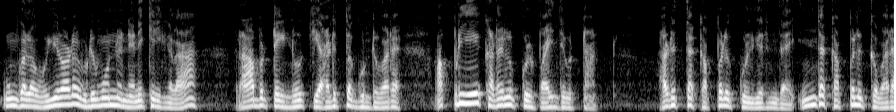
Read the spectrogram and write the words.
உங்களை உயிரோடு விடுவோன்னு நினைக்கிறீங்களா? ராபர்ட்டை நோக்கி அடுத்த குண்டு வர அப்படியே கடலுக்குள் பாய்ந்து விட்டான். அடுத்த கப்பலுக்குள் இருந்த இந்த கப்பலுக்கு வர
